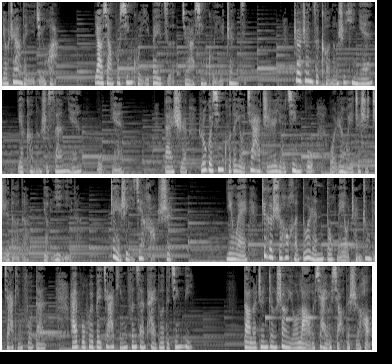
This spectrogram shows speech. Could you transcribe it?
有这样的一句话：要想不辛苦一辈子，就要辛苦一阵子。这阵子可能是一年，也可能是三年、五年。但是如果辛苦的有价值、有进步，我认为这是值得的、有意义的，这也是一件好事。因为这个时候很多人都没有沉重的家庭负担，还不会被家庭分散太多的精力。到了真正上有老下有小的时候，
